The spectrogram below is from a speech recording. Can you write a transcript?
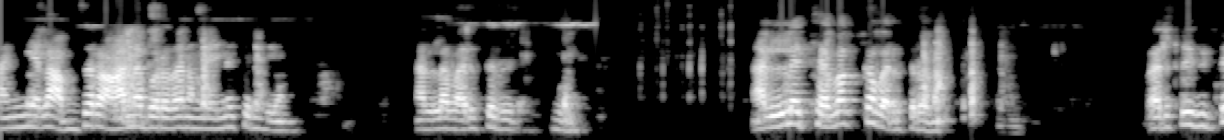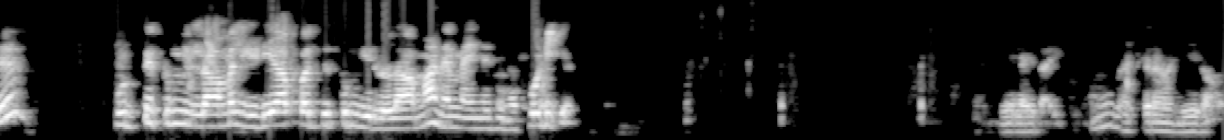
தண்ணி எல்லாம் அப்சர்வ் ஆன பிறகுதான் நம்ம என்ன செஞ்சோம் நல்லா வறுத்தது. நல்ல செவக்க வறுத்துறணும் வறுத்துக்கிட்டு புட்டுக்கும் இல்லாமல் இடியாப்பத்துக்கும் இல்லாம நம்ம என்ன செய்யணும்? பொடிக்க. வறுத்துற வேண்டியதான்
